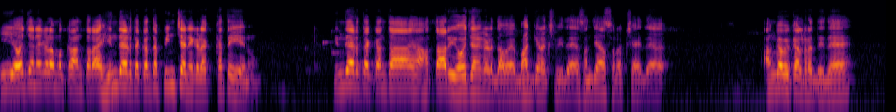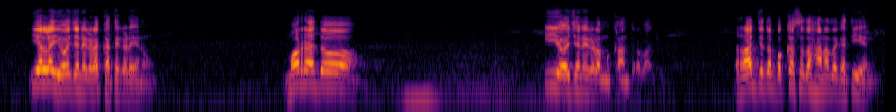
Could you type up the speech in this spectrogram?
ಈ ಯೋಜನೆಗಳ ಮುಖಾಂತರ ಹಿಂದೆ ಇರ್ತಕ್ಕಂಥ ಪಿಂಚಣಿಗಳ ಕತೆ ಏನು? ಹಿಂದೆ ಇರ್ತಕ್ಕಂಥ ಹತ್ತಾರು ಯೋಜನೆಗಳಿದ್ದಾವೆ. ಭಾಗ್ಯಲಕ್ಷ್ಮಿ ಇದೆ, ಸಂಧ್ಯಾ ಸುರಕ್ಷಾ ಇದೆ ಅಂಗವಿಕಲರದ್ದಿದೆ ಈ ಎಲ್ಲ ಯೋಜನೆಗಳ ಕತೆಗಳೇನು? ಮೊರದು ಈ ಯೋಜನೆಗಳ ಮುಖಾಂತರವಾಗಿ. ರಾಜ್ಯದ ಬೊಕ್ಕಸದ ಹಣದ ಗತಿ ಏನು?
